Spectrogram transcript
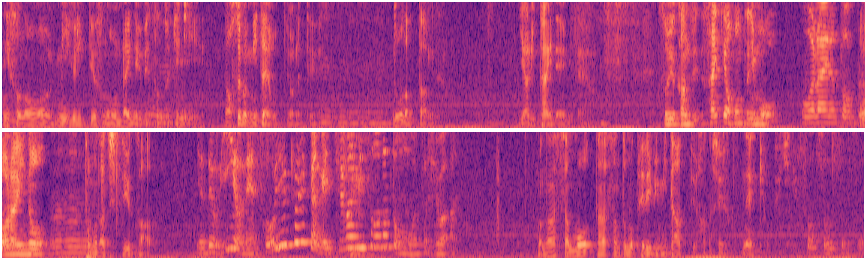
にそのミーグリっていうそのオンラインのイベントの時に「あそういえば見たよ」って言われてうんうんうん「どうだった?」みたいな「やりたいね」みたいな。そういう感じ。最近は本当にもお笑いのトークうお笑いのうん。友達っていうか。いやでもいいよね。そういう距離感が一番理想だと思う、私はまあ、七瀬さんも七瀬さんともテレビ見たっていう話ですからね基本的にそうそうそうそう。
